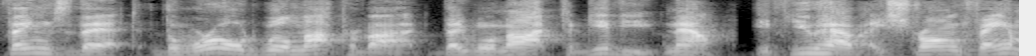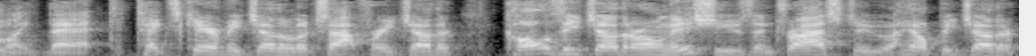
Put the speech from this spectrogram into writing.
things that the world will not provide. They will not give you. Now, if you have a strong family that takes care of each other, looks out for each other, calls each other on issues and tries to help each other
